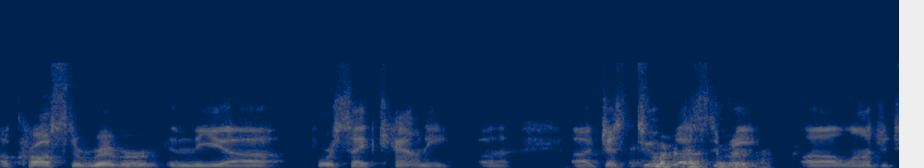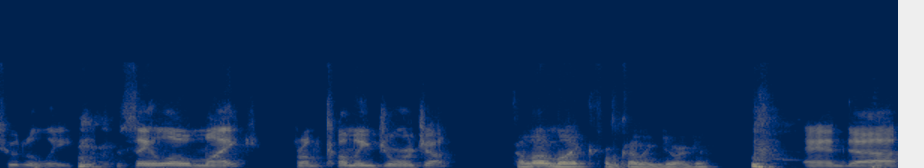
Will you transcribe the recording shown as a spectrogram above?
across the river in the uh, Forsyth County, uh, just due west of me, longitudinally. Say hello, Mike, from Cumming, Georgia. Hello, Mike from Cumming, Georgia. and uh,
